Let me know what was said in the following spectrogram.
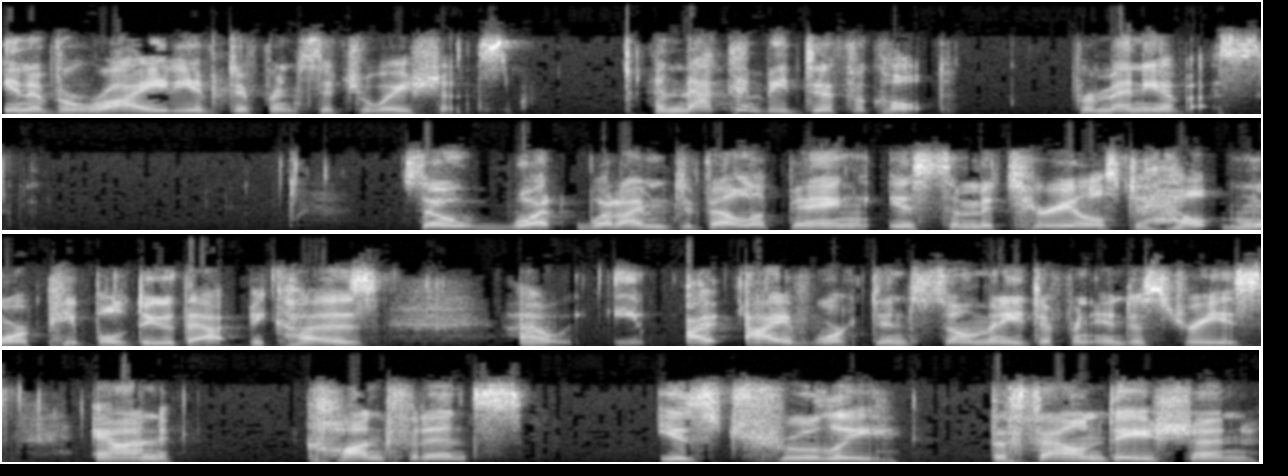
in a variety of different situations. And that can be difficult for many of us. So what what I'm developing is some materials to help more people do that because uh, I, I've worked in so many different industries, and confidence is truly the foundation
